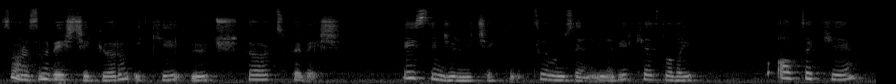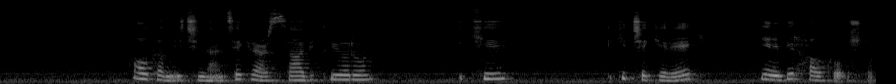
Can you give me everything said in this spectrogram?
Sonrasını 5 çekiyorum. 2, 3, 4 ve 5. 5 zincirimi çektim. Tığımın üzerine yine bir kez dolayıp bu alttaki halkanın içinden tekrar sabitliyorum. 2 2 çekerek yeni bir halka oluşturdum.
